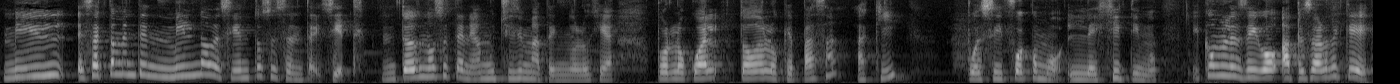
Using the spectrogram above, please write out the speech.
mil, exactamente en 1967. Entonces no se tenía muchísima tecnología, por lo cual todo lo que pasa aquí pues sí fue como legítimo. Y como les digo, a pesar de que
